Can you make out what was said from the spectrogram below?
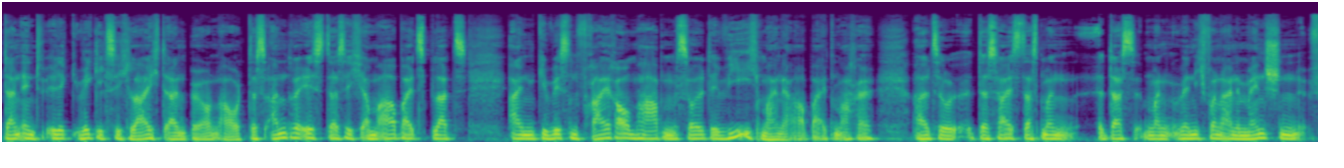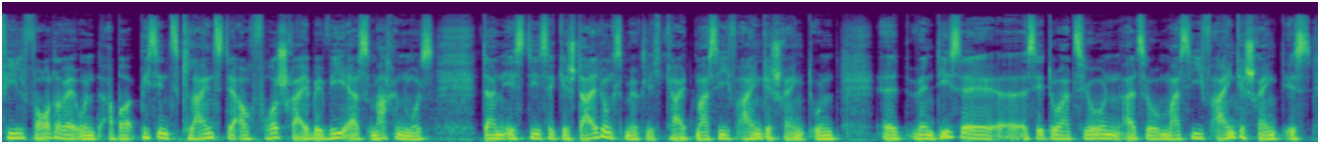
dann entwickelt sich leicht ein Burnout. Das andere ist, dass ich am Arbeitsplatz einen gewissen Freiraum haben sollte, wie ich meine Arbeit mache. Also, das heißt, dass man, dass man, wenn ich von einem Menschen viel fordere und aber bis ins Kleinste auch vorschreibe, wie er es machen muss, dann ist diese Gestaltungsmöglichkeit massiv eingeschränkt. Und äh, wenn diese äh, Situation also massiv eingeschränkt ist,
